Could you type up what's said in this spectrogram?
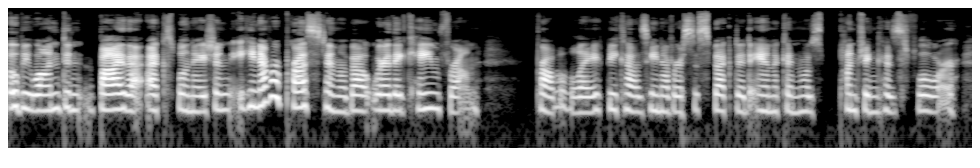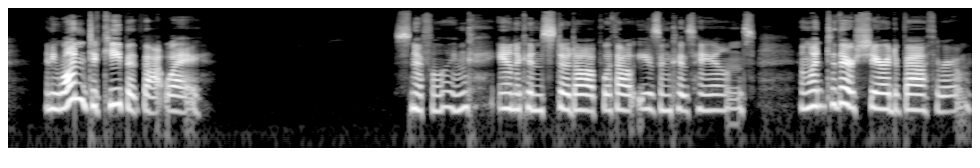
Obi Wan didn't buy that explanation, he never pressed him about where they came from. Probably because he never suspected Anakin was punching his floor, and he wanted to keep it that way. Sniffling, Anakin stood up without using his hands and went to their shared bathroom,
